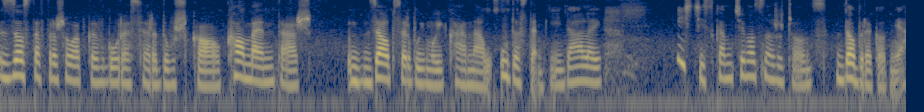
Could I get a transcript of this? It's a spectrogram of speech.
zostaw proszę łapkę w górę, serduszko, komentarz, zaobserwuj mój kanał, udostępnij dalej i ściskam Cię mocno życząc dobrego dnia.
